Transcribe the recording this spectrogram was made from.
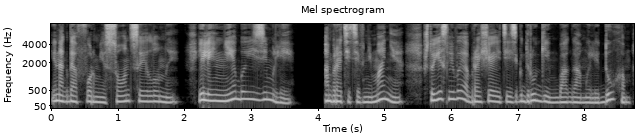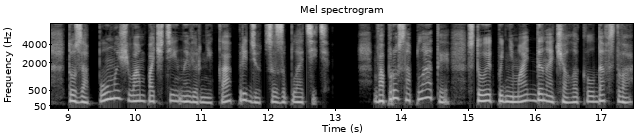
иногда в форме солнца и луны, или неба и земли, Обратите внимание, что если вы обращаетесь к другим богам или духам, то за помощь вам почти наверняка придется заплатить. Вопрос оплаты стоит поднимать до начала колдовства,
